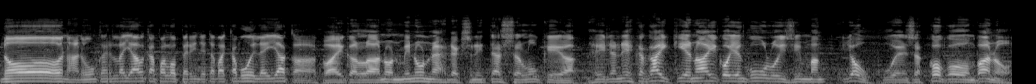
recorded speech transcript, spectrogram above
No, onhan Unkarilla jalkapalloperinteitä vaikka muille jakaa. Paikallaan on minun nähdäkseni tässä lukea heidän ehkä kaikkien aikojen kuuluisimman joukkueensa kokoonpano.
